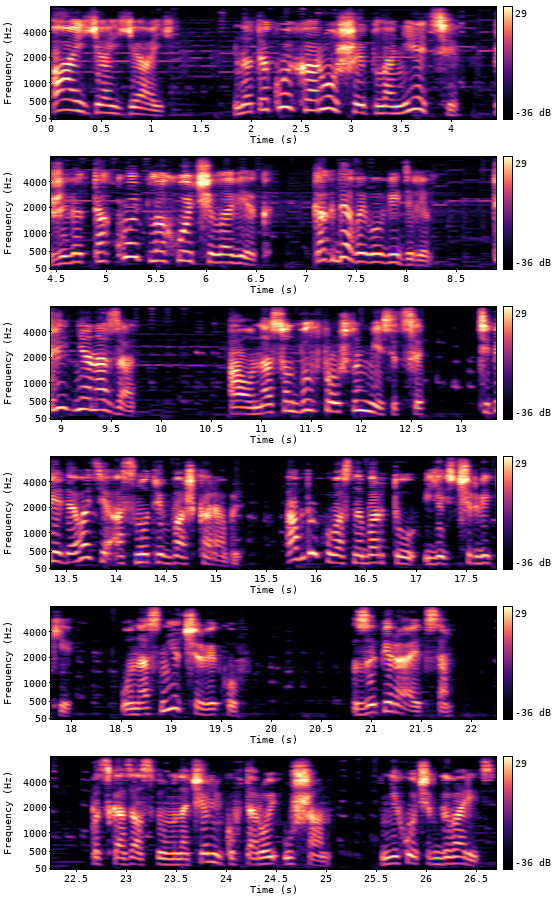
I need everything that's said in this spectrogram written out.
«Ай-яй-яй! На такой хорошей планете живет такой плохой человек! Когда вы его видели?» Три дня назад. А у нас он был в прошлом месяце. Теперь давайте осмотрим ваш корабль. А вдруг у вас на борту есть червяки? У нас нет червяков. Запирается, подсказал своему начальнику второй Ушан. Не хочет говорить.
